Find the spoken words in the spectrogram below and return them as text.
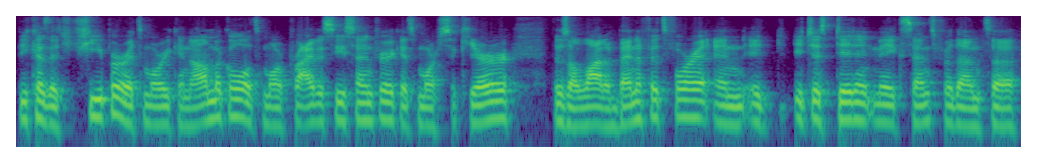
because it's cheaper, it's more economical, it's more privacy centric, it's more secure. There's a lot of benefits for it. And it, it just didn't make sense for them to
